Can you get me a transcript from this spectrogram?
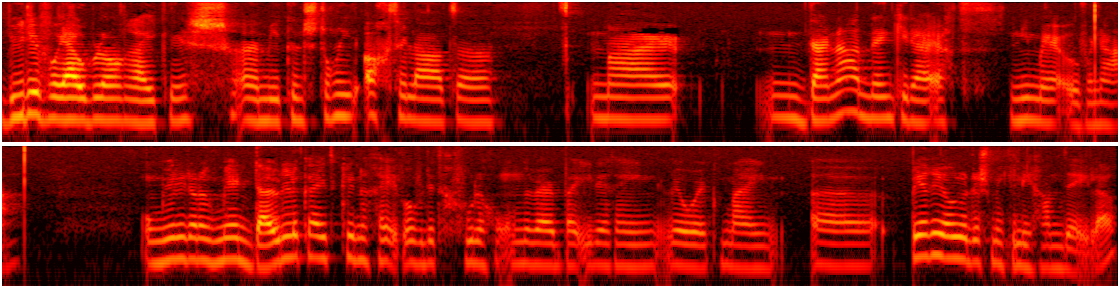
wie er voor jou belangrijk is. Um, je kunt ze toch niet achterlaten. Maar daarna denk je daar echt niet meer over na. Om jullie dan ook meer duidelijkheid te kunnen geven over dit gevoelige onderwerp bij iedereen, wil ik mijn uh, periode dus met jullie gaan delen.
